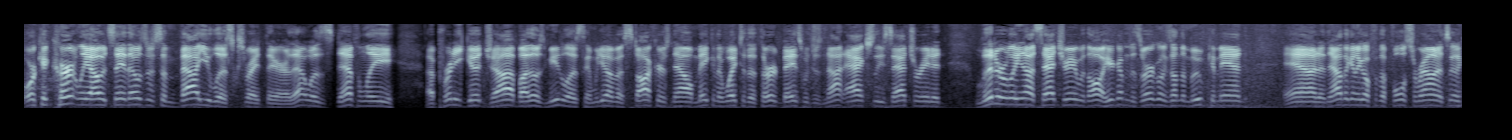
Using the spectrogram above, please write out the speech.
Or concurrently, I would say those are some value lists right there. That was definitely a pretty good job by those Mutalisks. And we have a Stalkers now making their way to the third base, which is not actually saturated. Literally not saturated with all. Here come the Zerglings on the move command. And now they're going to go for the full surround. It's gonna,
